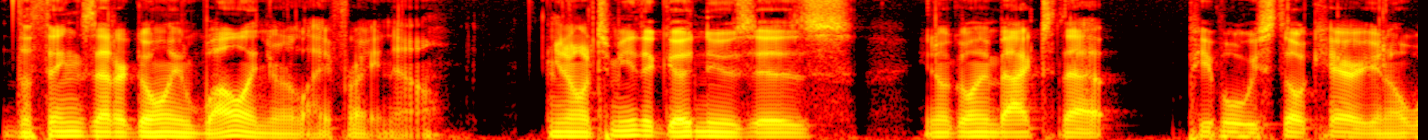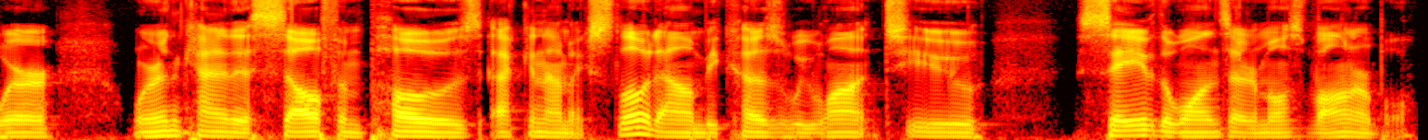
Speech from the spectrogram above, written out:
the things that are going well in your life right now you know, to me, the good news is, you know, going back to that people we still care, you know, we're, we're in kind of this self-imposed economic slowdown because we want to save the ones that are most vulnerable,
